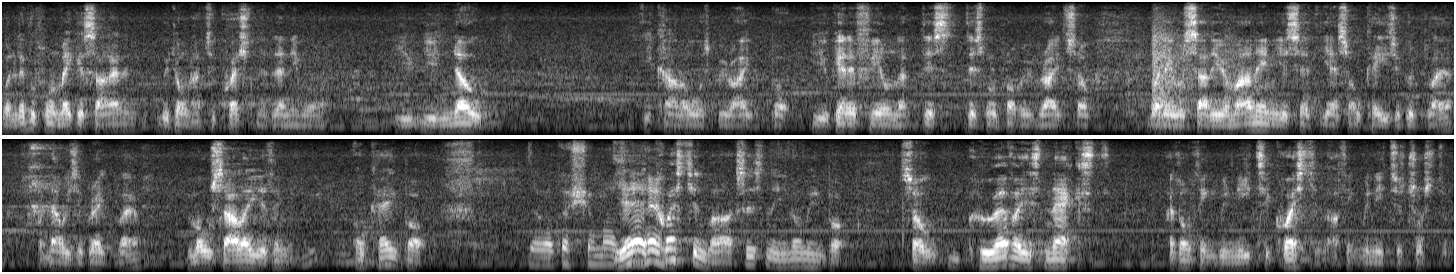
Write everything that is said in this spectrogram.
When Liverpool make a signing, we don't have to question it anymore. You, you know you can't always be right, but you get a feeling that this this will probably be right. So when it was Sadio Mane, and you said yes, okay, he's a good player, but now he's a great player. Mo Salah, you think okay, but there were question marks. Yeah, question marks, isn't it? You know what I mean? But so whoever is next, I don't think we need to question. I think we need to trust them.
